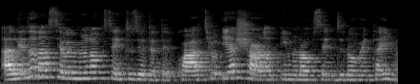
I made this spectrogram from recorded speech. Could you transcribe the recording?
A Linda nasceu em 1984 e a Charlotte em 1991.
